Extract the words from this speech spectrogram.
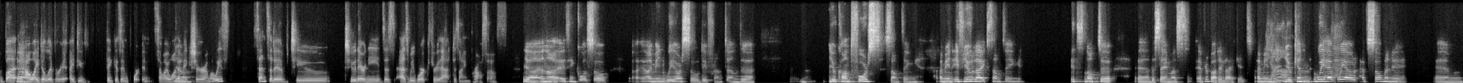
but yeah. how i deliver it i do think is important so i want to yeah. make sure i'm always sensitive to to their needs as as we work through that design process yeah and i, I think also I mean, we are so different, and uh, you can't force something. I mean, if you like something, it's not uh, uh, the same as everybody like it. I mean, yeah. you can. We have we are have so many um,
